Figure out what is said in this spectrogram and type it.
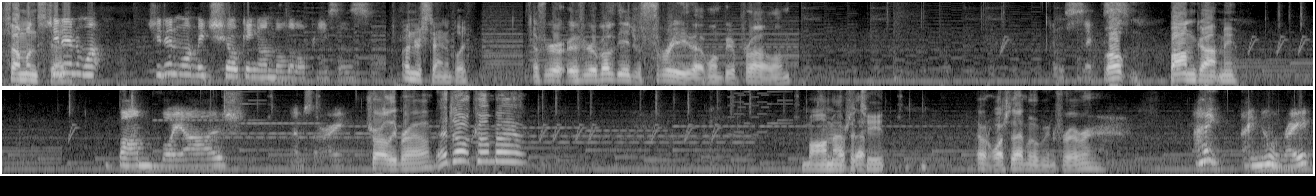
Someone's She dead. didn't want. She didn't want me choking on the little pieces. Understandably. If you're if you're above the age of three, that won't be a problem. Six. Well, bomb got me. bomb voyage. I'm sorry. Charlie Brown, and don't come back. Mom Watch that. appetite. Haven't watched that movie in forever. I I know, right?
